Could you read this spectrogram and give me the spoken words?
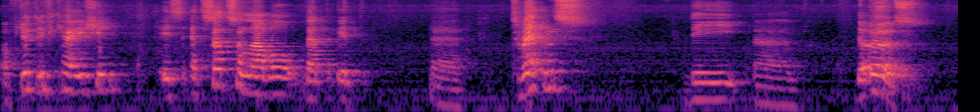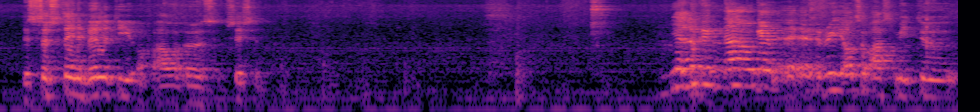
of eutrophication is at such a level that it uh, threatens the, uh, the Earth, the sustainability of our Earth system. Yeah, looking now again, uh, uh, also asked me to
